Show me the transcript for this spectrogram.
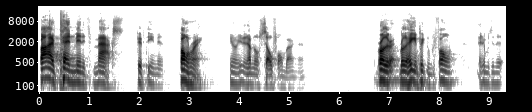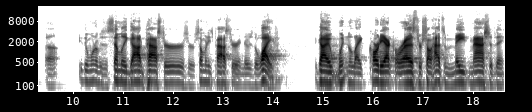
five, ten minutes max, 15 minutes. Phone rang. You know, you didn't have no cell phone back then. Brother, Brother Hagin picked up the phone, and it was in the, uh, either one of his assembly God pastors or somebody's pastor, and there was the wife. The guy went into like cardiac arrest or some had some massive thing.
